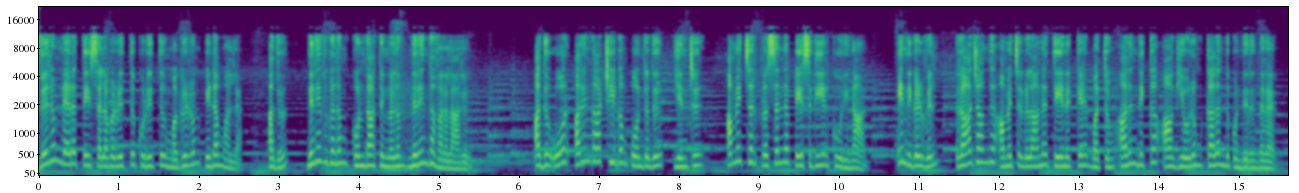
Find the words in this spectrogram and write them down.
வெறும் நேரத்தை செலவழித்து குறித்து மகிழும் இடம் அல்ல. அது நினைவுகளும் கொண்டாட்டங்களும் நிறைந்த வரலாறு. அது ஓர் அருங்காட்சியகம் போன்றது என்று அமைச்சர் பிரசன்ன பேசுகையில் கூறினார். இந்நிகழ்வில் ராஜாங்க அமைச்சர்களான தேனக்க மற்றும் அருந்திக்க ஆகியோரும் கலந்து கொண்டிருந்தனர்.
